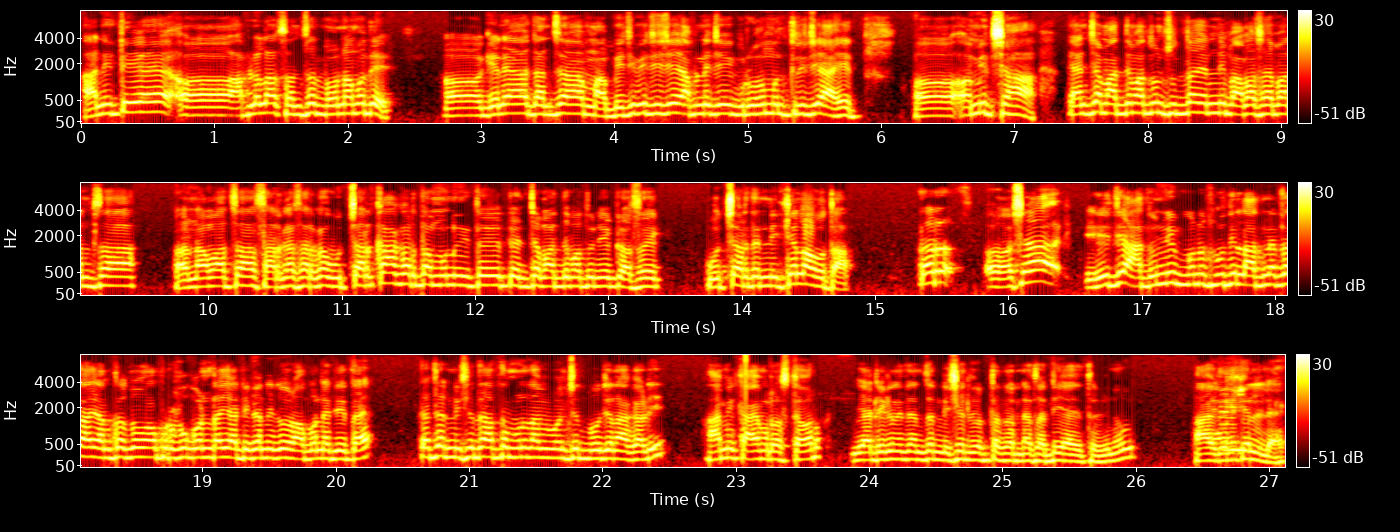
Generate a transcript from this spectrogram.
आणि ते अ, आपल्याला संसद भवनामध्ये अ, गेल्या त्यांच्या बीजेपीचे जे आपले जे गृहमंत्री जे आहेत अ, अमित शहा यांच्या माध्यमातून सुद्धा यांनी बाबासाहेबांचा नावाचा सारखा सारखा उच्चार का करता म्हणून इथे त्यांच्या माध्यमातून एक असं एक उच्चार त्यांनी केला होता. तर अशा हे जे आधुनिक मनुस्मृती लादण्याचा यांचा जो प्रोपोगंडा या ठिकाणी जो राबवण्यात येत आहे त्याच्या निषेधार्थ म्हणून आम्ही वंचित बहुजन आघाडी आम्ही कायम रस्त्यावर या ठिकाणी त्यांचा निषेध व्यक्त करण्यासाठी आयोजन केलेले आहे.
